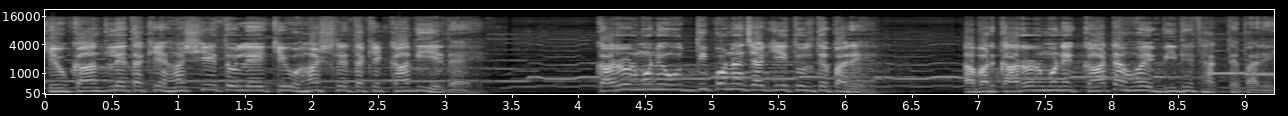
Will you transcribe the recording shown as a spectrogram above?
কেউ কাঁদলে তাকে হাসিয়ে তোলে, কেউ হাসলে তাকে কাঁদিয়ে দেয়। কারোর মনে উদ্দীপনা জাগিয়ে তুলতে পারে, আবার কারোর মনে কাঁটা হয়ে বিধে থাকতে পারে।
